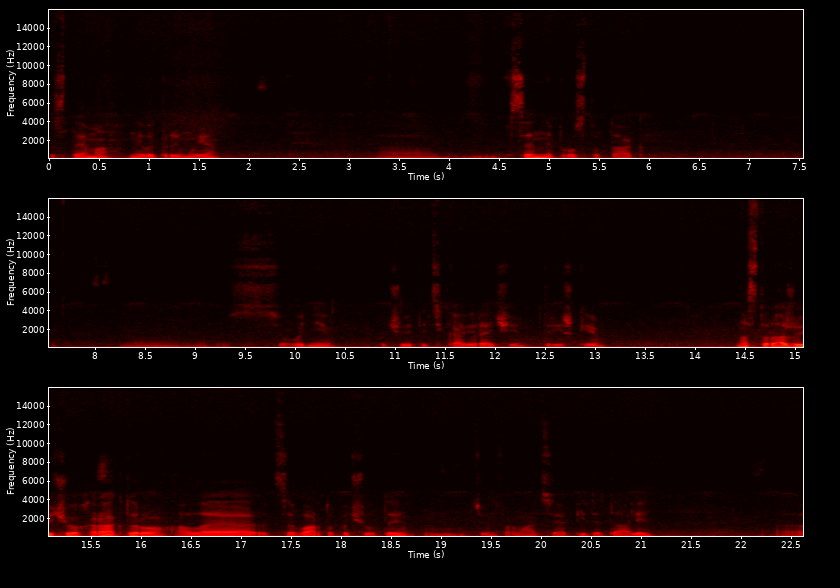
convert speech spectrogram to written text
Система не витримує. Е, Все не просто так. Сьогодні почуєте цікаві речі, трішки насторажуючого характеру, але це варто почути. Цю інформацію піде далі. Е,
